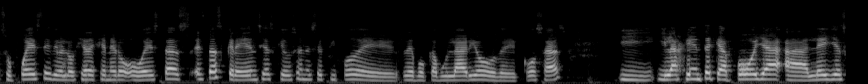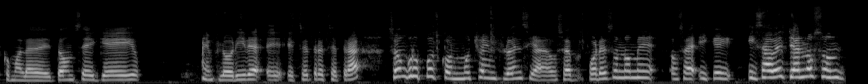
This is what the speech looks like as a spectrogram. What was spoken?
supuesta ideología de género o estas, estas creencias que usan ese tipo de, de vocabulario o de cosas, y, la gente que apoya a leyes como la de Don't Say Gay en Florida, e, etcétera, etcétera, son grupos con mucha influencia, o sea, por eso no me, o sea, y que, y sabes, ya no son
